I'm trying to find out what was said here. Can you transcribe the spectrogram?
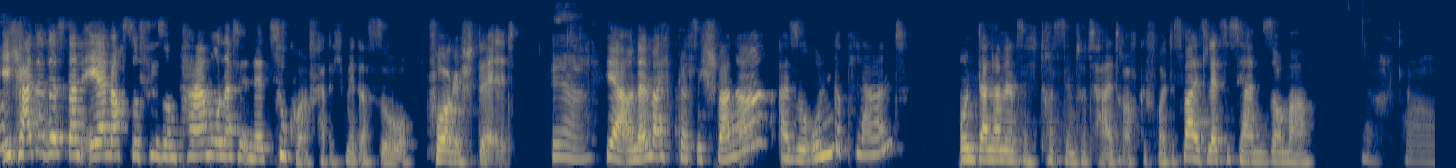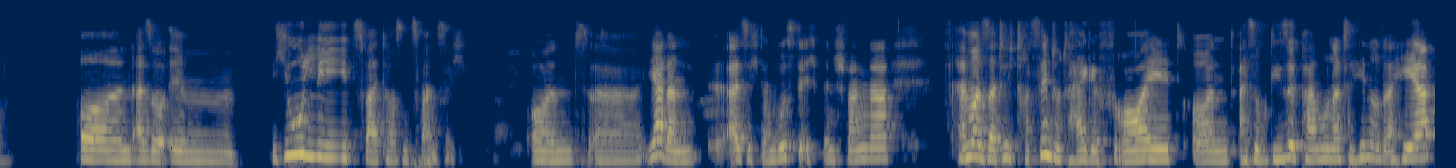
ich hatte das dann eher noch so für so ein paar Monate in der Zukunft, hatte ich mir das so vorgestellt. Ja. Ja, und dann war ich plötzlich schwanger, also ungeplant. Und dann haben wir uns natürlich trotzdem total drauf gefreut. Das war jetzt letztes Jahr im Sommer. Ach, wow. Und also im Juli 2020. Und äh, ja, dann, als ich dann wusste, ich bin schwanger, haben wir uns natürlich trotzdem total gefreut. Und also diese paar Monate hin oder her,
